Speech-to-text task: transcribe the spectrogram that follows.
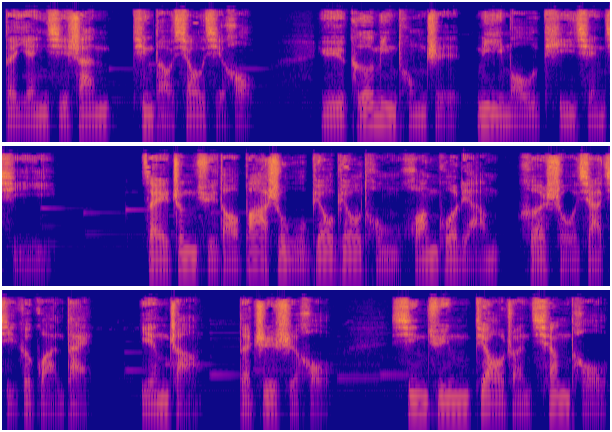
的阎锡山听到消息后，与革命同志密谋提前起义。在争取到八十五标标统黄国梁和手下几个管带、营长的支持后，新军调转枪头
